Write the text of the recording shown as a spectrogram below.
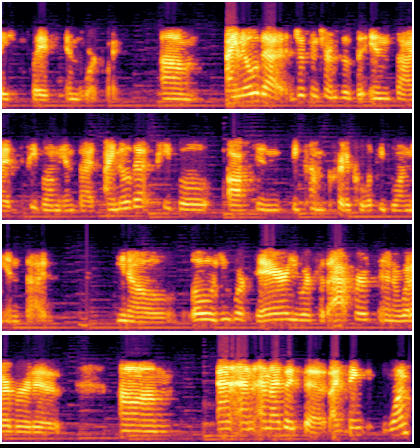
taking place in the workplace. Um, I know that just in terms of the inside, people on the inside, I know that people often become critical of people on the inside. You know, oh, you work there, you work for that person, or whatever it is. Um, and, and, and as I said, I think once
